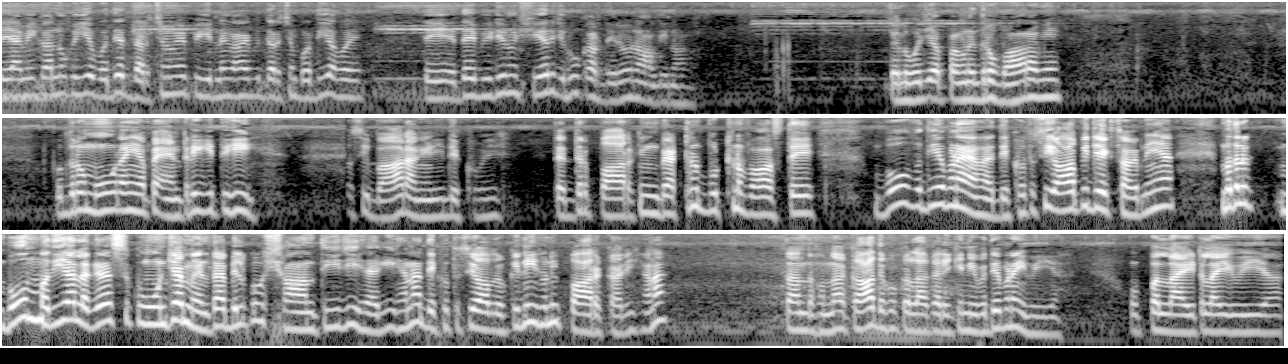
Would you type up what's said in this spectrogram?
ਤੇ ਐਵੇਂ ਕਾਨੂੰ ਕਹੀਏ ਵਧੀਆ ਦਰਸ਼ਨ ਹੋਏ, ਪੀਰ ਨੇ ਨਗਾਹ ਵੀ ਦਰਸ਼ਨ ਵਧੀਆ ਹੋਏ। ਤੇ ਇਹਦੇ ਵੀਡੀਓ ਨੂੰ ਸ਼ੇਅਰ ਜਰੂਰ ਕਰਦੇ ਰਹੋ ਨਾਲ ਦੀ ਨਾਲ। ਤੇ ਲੋ ਜੀ, ਆਪਾਂ ਹੁਣ ਇਧਰੋਂ ਬਾਹਰ ਆ ਗਏ। ਉਧਰੋਂ ਮੂੰਹ ਰਾਹੀਂ ਆਪਾਂ ਐਂਟਰੀ ਕੀਤੀ ਸੀ। ਅਸੀਂ ਬਾਹਰ ਆ ਗਏ ਜੀ, ਦੇਖੋ ਜੀ। ਤੇ ਇੱਧਰ ਪਾਰਕਿੰਗ ਬੈਠਣ ਬੁੱਠਣ ਵਾਸਤੇ ਬਹੁਤ ਵਧੀਆ ਬਣਾਇਆ ਹੋਇਆ, ਦੇਖੋ ਤੁਸੀਂ ਆਪ ਹੀ ਦੇਖ ਸਕਦੇ ਆ। ਮਤਲਬ ਬਹੁਤ ਵਧੀਆ ਲੱਗ ਰਿਹਾ, ਸਕੂਨ ਜਿਹਾ ਮਿਲਦਾ, ਬਿਲਕੁਲ ਸ਼ਾਂਤੀ ਜੀ ਹੈਗੀ ਹੈ ਨਾ ਦੇਖੋ ਤੁਸੀਂ ਆਪ ਦੇਖੋ, ਕਿੰਨੀ ਸੋਹਣੀ ਪਾਰਕ ਆ ਜੀ ਹੈ ਨਾ ਤਾਂ ਦਿਖਾਉਣਾ ਕਾਹ ਦੇਖੋ ਕਲਾਕਾਰੀ ਕਿੰਨੀ ਵਧੀਆ ਬਣਾਈ ਹੋਈ ਆ। ਉੱਪਰ ਲਾਈਟ ਲਾਈ ਹੋਈ ਆ,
